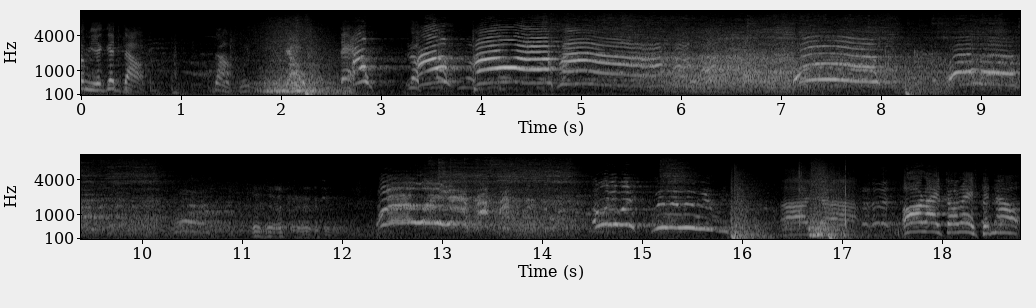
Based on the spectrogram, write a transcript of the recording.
Come here. Get down. Down. Down. Down. Look. Ah, yeah. All right, Oreste, now.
